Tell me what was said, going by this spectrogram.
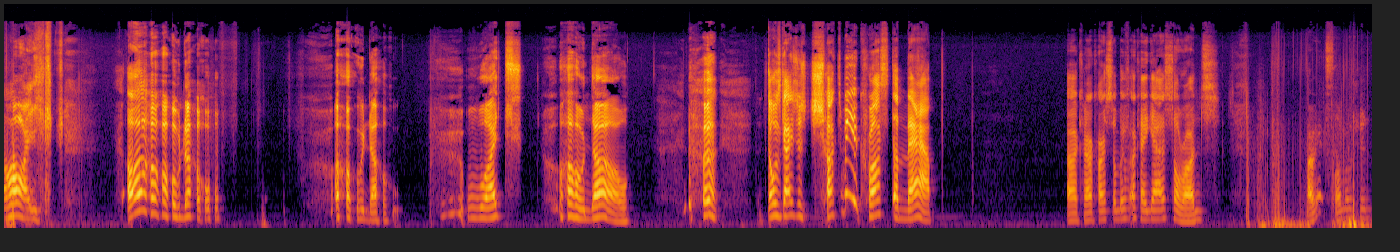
Oh, oh no. Oh no. What? Oh no. Those guys just chucked me across the map. Uh, can our car still move? Okay, yeah, it still runs. Are we in slow motion?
